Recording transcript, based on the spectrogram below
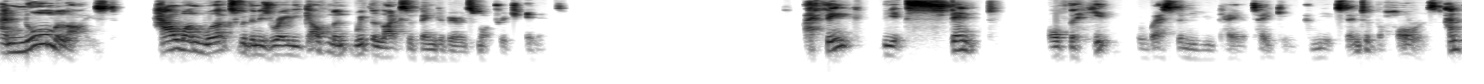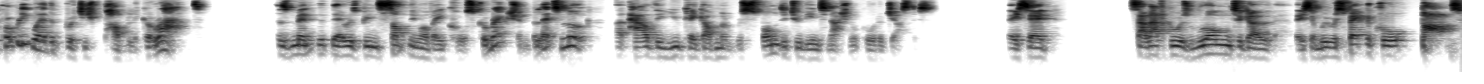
and normalized how one works with an Israeli government with the likes of Ben Gvir and Smotrich in it. I think the extent of the hit the West and the UK are taking and the extent of the horrors, and probably where the British public are at, has meant that there has been something of a course correction. But let's look at how the UK government responded to the International Court of Justice. They said South Africa was wrong to go there. They said we respect the court, but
